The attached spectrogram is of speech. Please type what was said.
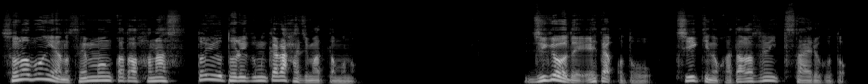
その分野の専門家と話すという取り組みから始まったもの。授業で得たことを地域の方々に伝えること。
